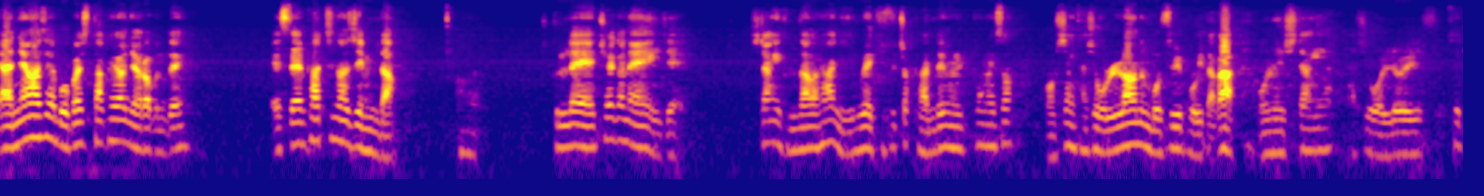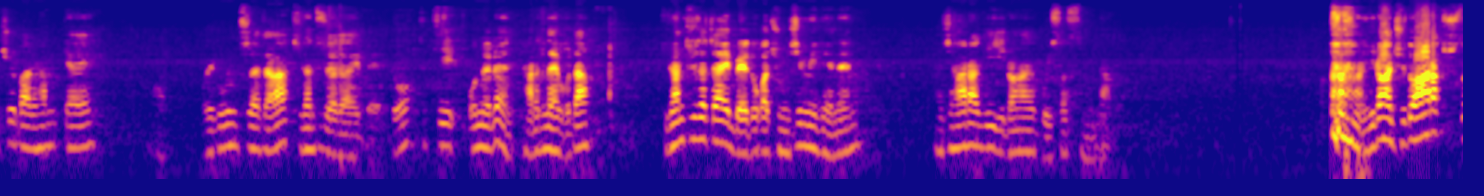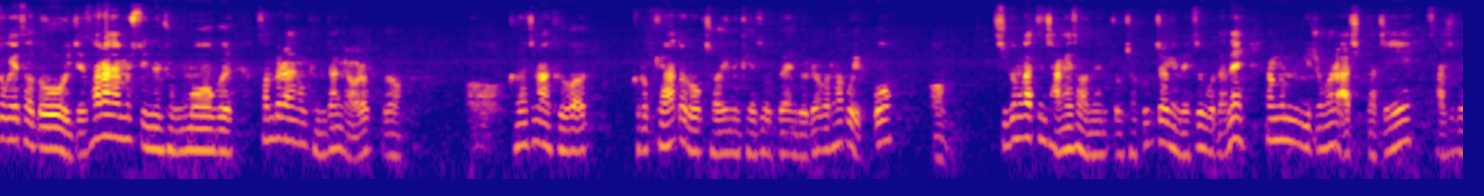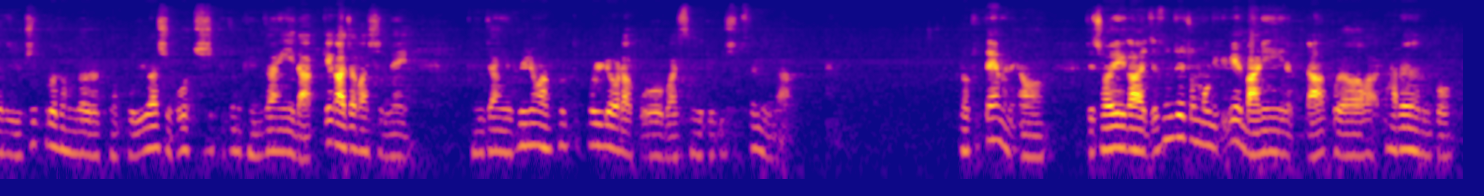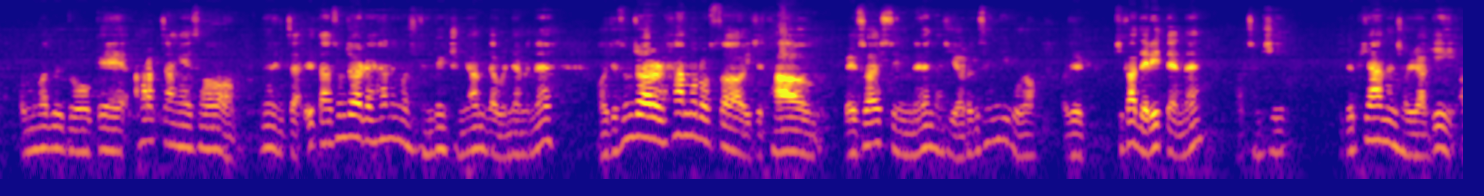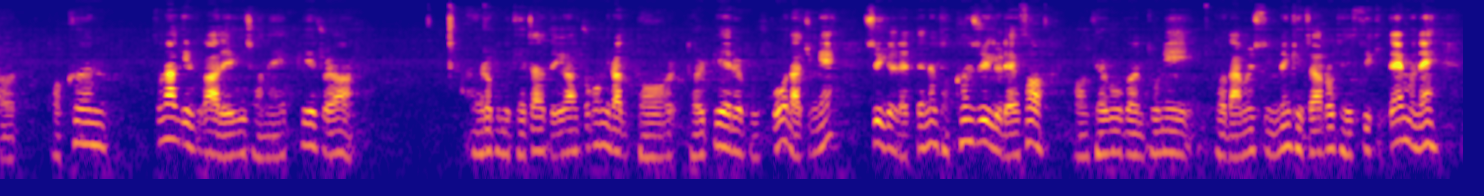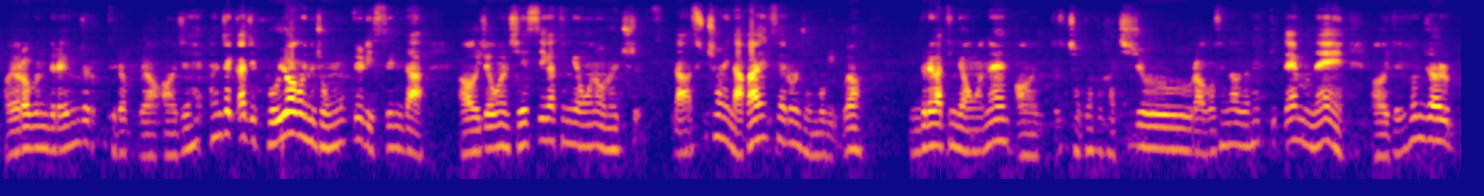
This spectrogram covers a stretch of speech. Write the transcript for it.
네, 안녕하세요. 모바일스탁 회원 여러분들. SM 파트너즈입니다. 어, 근래 최근에 이제 시장이 급락을 한 이후에 기술적 반등을 통해서 어, 시장이 다시 올라오는 모습이 보이다가 오늘 시장이 다시 월요일 새 출발을 함께 어, 외국인 투자자와 기관 투자자의 매도, 특히 오늘은 다른 날보다 기관 투자자의 매도가 중심이 되는 다시 하락이 일어나고 있었습니다. 이러한 주도 하락 속에서도 이제 살아남을 수 있는 종목을 선별하는 건 굉장히 어렵고요. 어, 그렇지만 그것, 그렇게 하도록 저희는 계속된 노력을 하고 있고, 어, 지금 같은 장에서는 좀 적극적인 매수보다는 현금 비중을 아직까지 40에서 60% 정도를 더 보유하시고 주식 비중 굉장히 낮게 가져가시네 굉장히 훌륭한 포트폴리오라고 말씀드리고 싶습니다. 그렇기 때문에, 어, 이제 저희가 이제 손절 종목이 꽤 많이 나왔고요. 다른 뭐 전문가들도 꽤 하락장에서는 이제 일단 손절을 하는 것이 굉장히 중요합니다. 왜냐면은 어 이제 손절을 함으로써 이제 다음 매수할 수 있는 다시 여력이 생기고요. 어 이제 비가 내릴 때는 어 잠시 비를 피하는 전략이 어 더큰 소나기가 내리기 전에 피해줘야 어, 여러분들 계좌들가 조금이라도 더, 덜 피해를 보시고 나중에 수익을 낼 때는 더 큰 수익을 내서 어, 결국은 돈이 더 남을 수 있는 계좌로 될 수 있기 때문에 어, 여러분들의 훈조를 드렸고요. 어, 이제 해- 현재까지 보유하고 있는 종목들이 있습니다. 어, 이제 오늘 GSE 같은 경우는 오늘 추, 나, 수천이 나갈 새로운 종목이고요. 인그레 같은 경우는 어, 저평가 가치주라고 생각을 했기 때문에 어, 이제 손절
